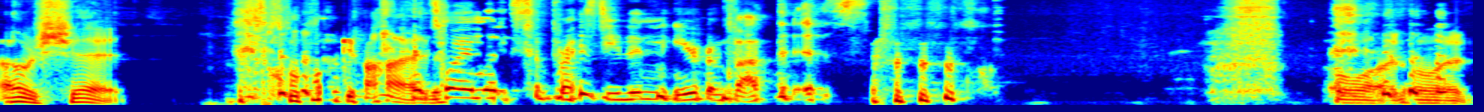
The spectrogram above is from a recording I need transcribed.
Oh shit. Oh my god. That's why I'm like surprised you didn't hear about this. hold on, hold on.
